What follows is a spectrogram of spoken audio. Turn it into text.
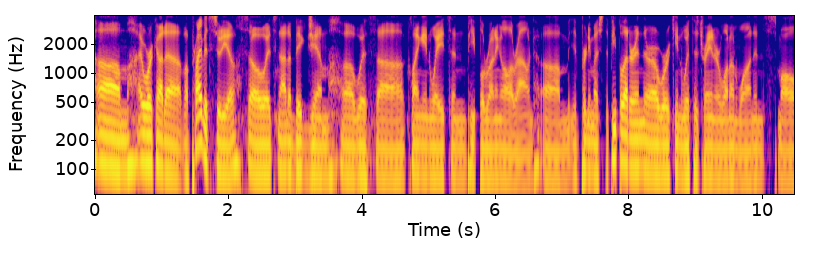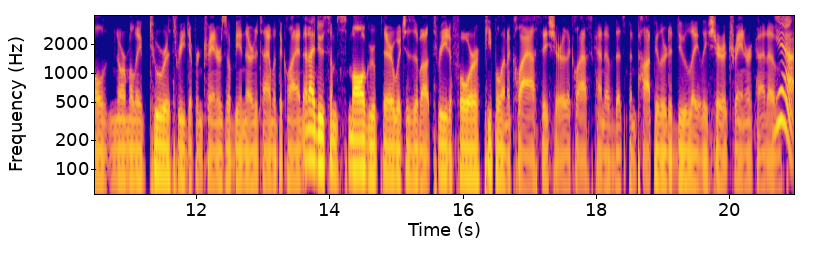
Um, I work out of a private studio, so it's not a big gym uh, with uh, clanging weights and people running all around. Um, it pretty much the people that are in there are working with the trainer one on one, and it's small. Normally, two or three different trainers will be in there at a time with the client, and I do some small group there, which is about three to four people in a class. They share the class, kind of that's been popular to do lately. Share a trainer, kind of. Yeah,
